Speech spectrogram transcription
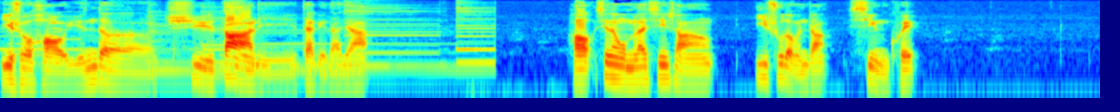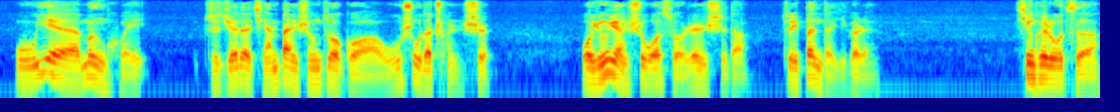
一首郝云的《去大理》带给大家。好，现在我们来欣赏一书的文章。幸亏午夜梦回，只觉得前半生做过无数的蠢事，我永远是我所认识的最笨的一个人。幸亏如此，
